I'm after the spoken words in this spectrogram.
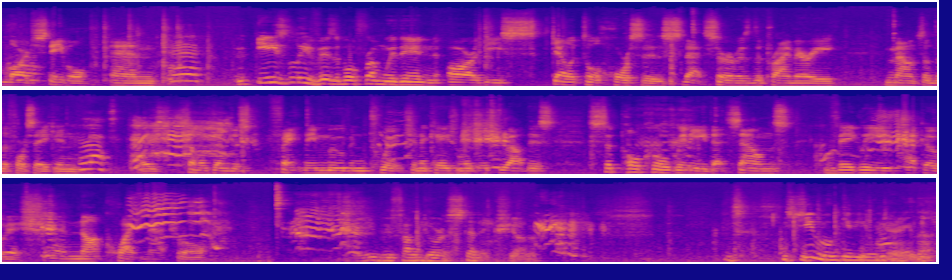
large stable, and easily visible from within are the skeletal horses that serve as the primary mounts of the Forsaken. As some of them just faintly move and twitch, and occasionally issue out this sepulchral whinny that sounds vaguely echo-ish and not quite natural. I believe we found your aesthetic, Sheona. She will give you a dirty look.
